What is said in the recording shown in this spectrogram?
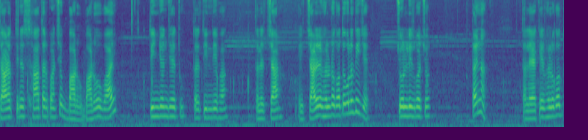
চার আর তিনে সাত আর পাঁচে বারো বারো বাই তিনজন যেহেতু, তাহলে তিন দিয়ে ভাগ, তাহলে চার, এই চারের ভ্যালুটা কত বলে দিয়েছে? চল্লিশ বছর, তাই না? তাহলে একের ভ্যালু কত?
